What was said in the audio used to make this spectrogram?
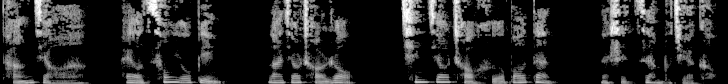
糖饺啊，还有葱油饼、辣椒炒肉、青椒炒荷包蛋，那是赞不绝口。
